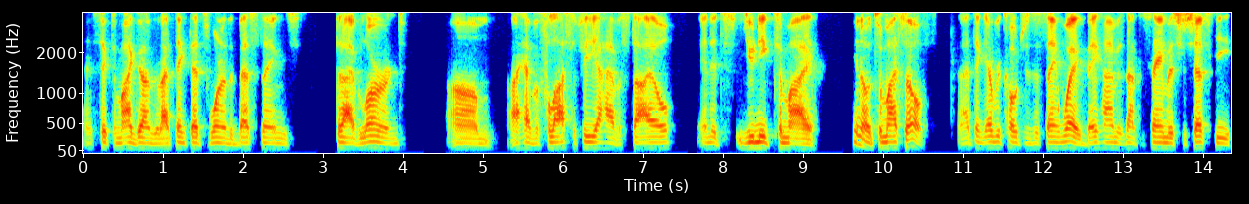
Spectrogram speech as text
and stick to my guns. And I think that's one of the best things that I've learned. Um, I have a philosophy, I have a style, and it's unique to my, you know, to myself. And I think every coach is the same way. Boeheim is not the same as Krzyzewski,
